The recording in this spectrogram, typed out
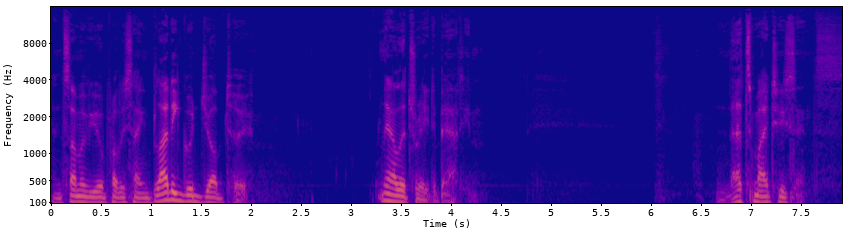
And some of you are probably saying, bloody good job too. Now let's read about him. That's my two cents.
